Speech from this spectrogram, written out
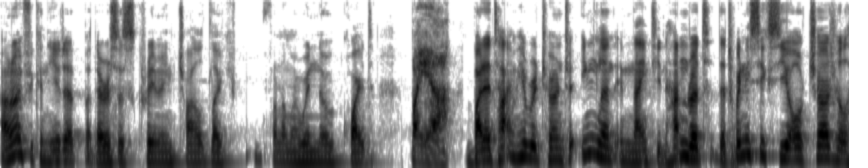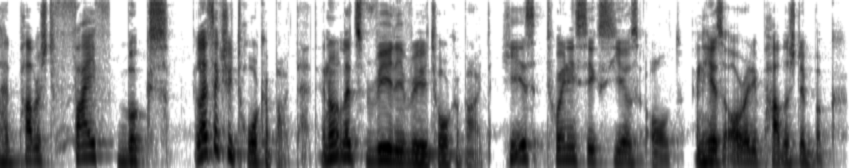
I don't know if you can hear that, but there is a screaming child like in front of my window, quite. Yeah, by the time he returned to England in 1900, the 26 year old Churchill had published five books. Let's actually talk about that. You know, let's really, really talk about that. He is 26 years old and he has already published a book.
